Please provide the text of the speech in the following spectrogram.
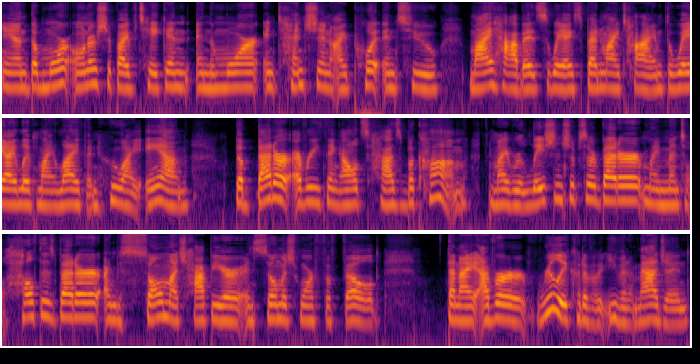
And the more ownership I've taken and the more intention I put into my habits, the way I spend my time, the way I live my life, and who I am, the better everything else has become. My relationships are better, my mental health is better. I'm so much happier and so much more fulfilled than I ever really could have even imagined.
